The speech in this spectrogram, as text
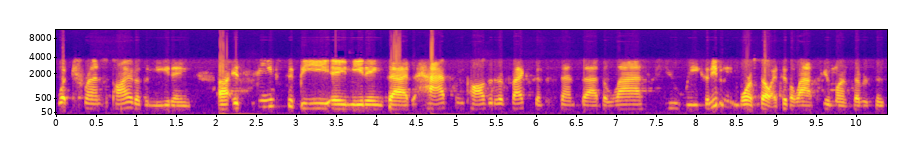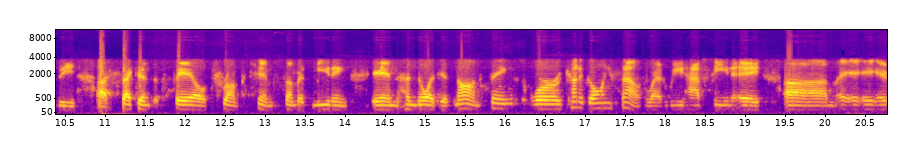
what transpired at the meeting, uh, it seems to be a meeting that had some positive effects in the sense that the last few weeks, and even more so, I'd say the last few months, ever since the uh, second failed Trump Kim summit meeting in Hanoi, Vietnam, things were kind of going south. Where we have seen a, um, a, a,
